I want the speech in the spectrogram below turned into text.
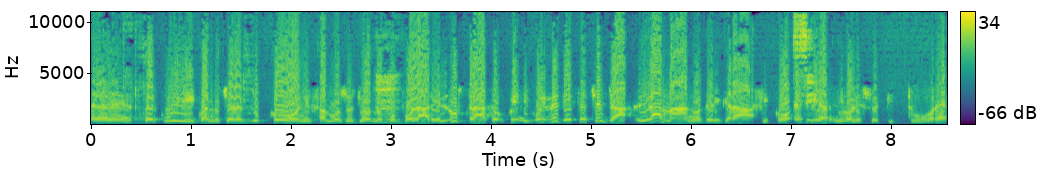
eh, per cui quando c'era Zucconi, il famoso giorno Mm. popolare illustrato, quindi voi vedete c'è già la mano del grafico e Sì. qui arrivo alle sue pitture.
